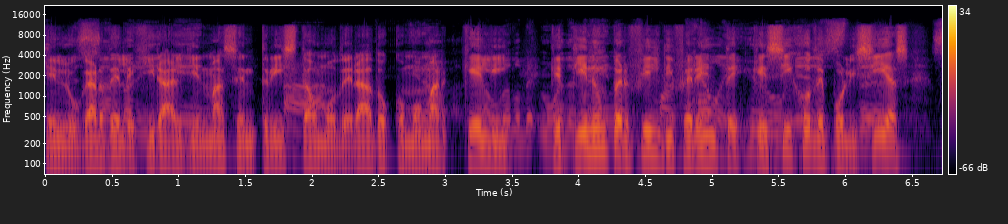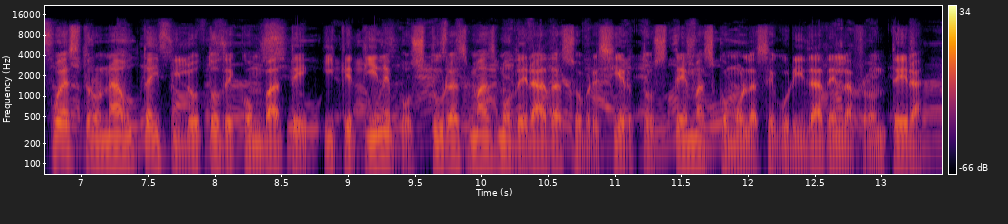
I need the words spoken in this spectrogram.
en lugar de elegir a alguien más centrista o moderado como Mark Kelly, que tiene un perfil diferente, que es hijo de policías, fue astronauta y piloto de combate y que tiene posturas más moderadas sobre ciertos temas como la seguridad en la frontera,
